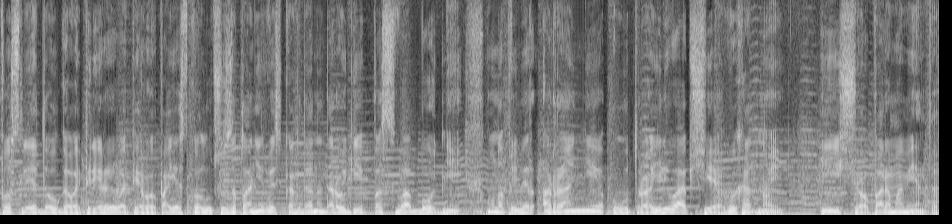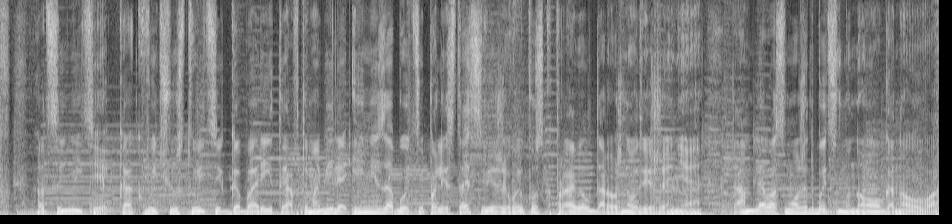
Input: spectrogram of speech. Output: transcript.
После долгого перерыва первую поездку лучше запланировать, когда на дороге посвободней. Ну, например, раннее утро или вообще выходной. И еще пара моментов. Оцените, как вы чувствуете габариты автомобиля и не забудьте полистать свежий выпуск правил дорожного движения. Там для вас может быть много нового.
